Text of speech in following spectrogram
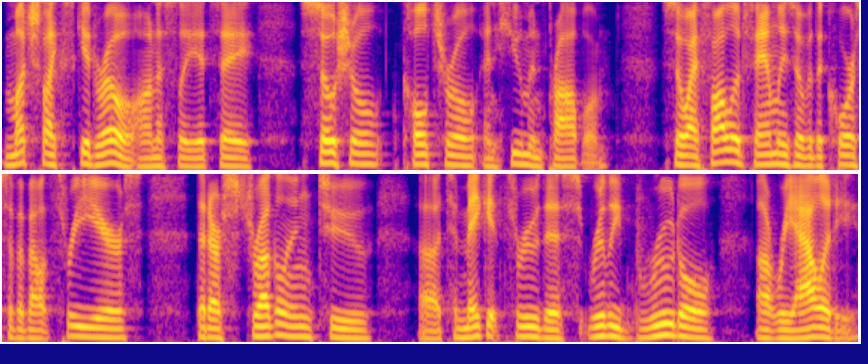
much like Skid Row, honestly, it's a social, cultural, and human problem. So I followed families over the course of about three years that are struggling to uh, to make it through this really brutal uh, reality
